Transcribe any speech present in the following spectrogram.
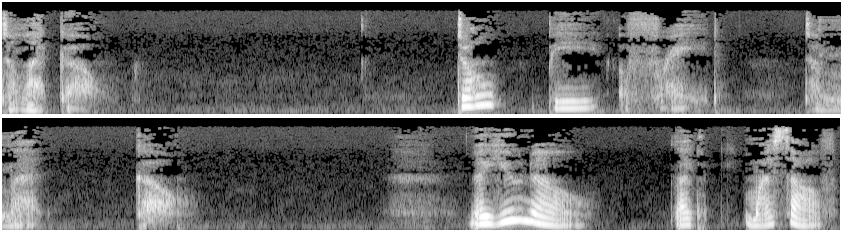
to let go. Don't be afraid to let go. Now, you know, like myself,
